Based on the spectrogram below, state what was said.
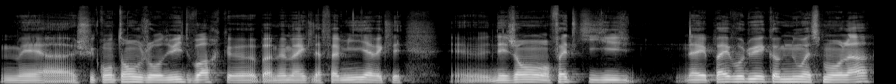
mais euh, je suis content aujourd'hui de voir que bah, même avec la famille, avec les, les gens en fait qui n'avaient pas évolué comme nous à ce moment-là,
